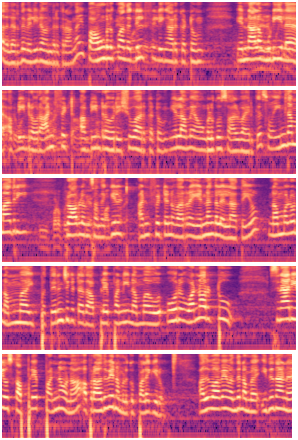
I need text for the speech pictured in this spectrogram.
அதிலேருந்து வெளியில் வந்திருக்கிறாங்க. இப்போ அவங்களுக்கும் அந்த கில்ட் ஃபீலிங்காக இருக்கட்டும் என்னால் முடியல அப்படின்ற ஒரு அன்ஃபிட் அப்படின்ற ஒரு இஷ்யூவாக இருக்கட்டும் எல்லாமே அவங்களுக்கும் சால்வ் ஆயிருக்கு. ஸோ இந்த மாதிரி ப்ராப்ளம்ஸ் அந்த கில்ட் அன்ஃபிட்னு வர்ற எண்ணங்கள் எல்லாத்தையும் நம்மளும் நம்ம இப்போ தெரிஞ்சுக்கிட்டதை அப்ளை பண்ணி நம்ம ஒரு ஒன் ஆர் டூ சினாரியோஸ்க்கு அப்ளை பண்ணோன்னா அப்புறம் அதுவே நம்மளுக்கு பழகிரும். அதுவாகவே வந்து நம்ம இதுதானே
